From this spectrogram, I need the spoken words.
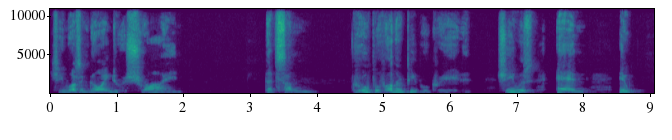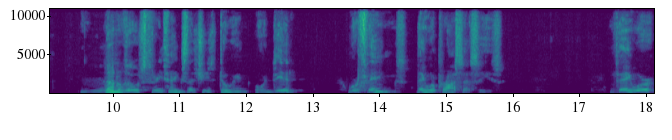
She wasn't going to a shrine that some group of other people created. She was, and it, none of those three things that she's doing or did were things. They were processes. They were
